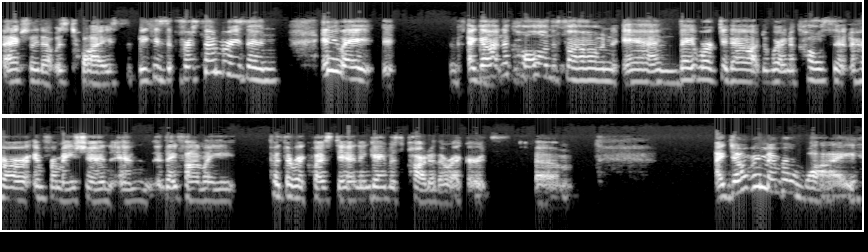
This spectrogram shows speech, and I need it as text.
actually, that was twice because for some reason, anyway, I got Nicole on the phone and they worked it out to where Nicole sent her information and they finally put the request in and gave us part of the records. Um, I don't remember why,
